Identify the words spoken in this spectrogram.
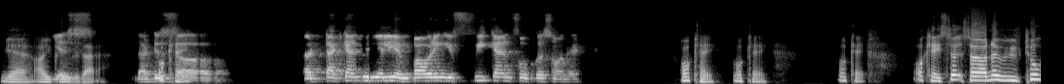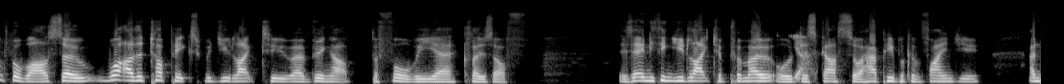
Yeah, I agree yes, with that. That is okay. uh, that, that can be really empowering if we can focus on it. Okay, okay, okay, okay. So, so I know we've talked for a while. So, what other topics would you like to uh, bring up before we uh, close off? Is there anything you'd like to promote or yeah. discuss, or how people can find you? And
